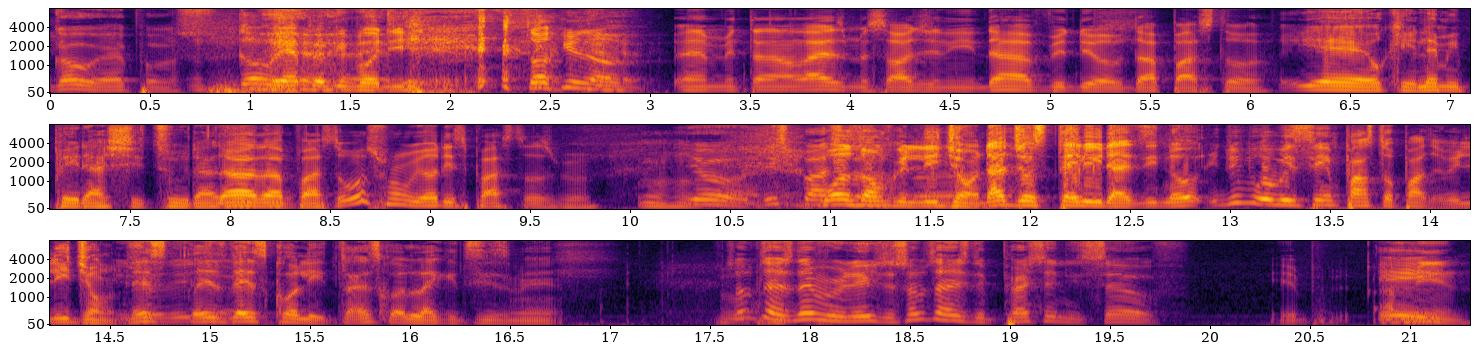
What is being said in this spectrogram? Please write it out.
Go help us. go help everybody. Talking of um, internalized misogyny, that video of that pastor. yeah, okay, let me play that shit too. That's That okay. other pastor. What's wrong with all these pastors, bro? Yo, this pastor. What's wrong with religion? That just tell you that you know people always saying pastor pastor, religion. It's Let's religion. let's let's call it let's call it like it is, man. Sometimes it's not religion. Sometimes the person itself. Yeah, p- I Hey. mean,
